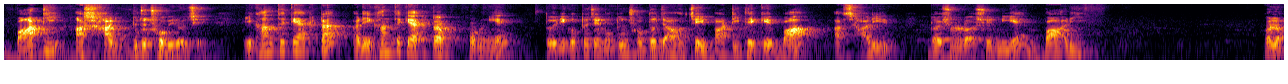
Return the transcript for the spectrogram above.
বাটি আর শাড়ি, দুটো ছবি রয়েছে। এখান থেকে একটা আর এখান থেকে একটা ফোন নিয়ে তৈরি করতে হচ্ছে। নতুন শব্দ, যা হচ্ছে এই বাটি থেকে বা আর শাড়ির দর্শন রসে নিয়ে বাড়ি। হলো?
